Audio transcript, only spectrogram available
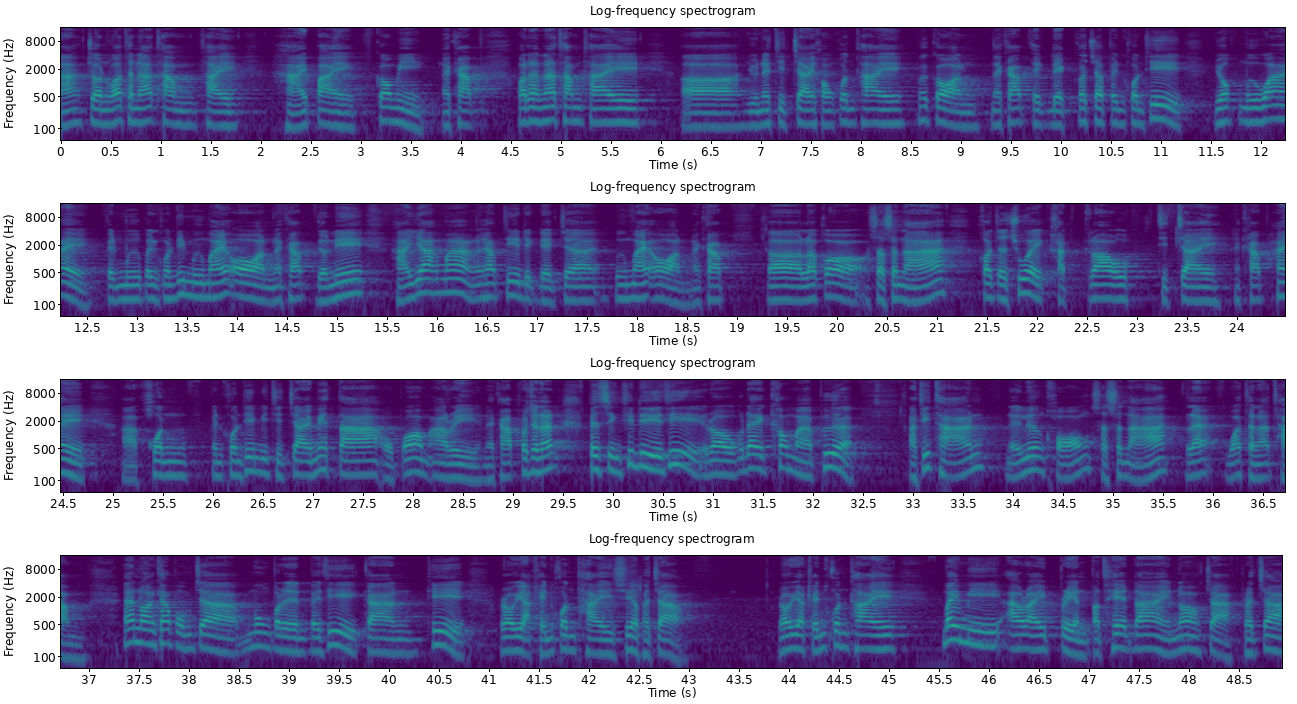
นะจนวัฒนธรรมไทยหายไปก็มีนะครับ วัฒนธรรมไทย อยู่ในจิตใจของคนไทยเมื่อก่อนนะครับ เด็กๆก็จะเป็นคนที่ยกมือไหว้ เป็นมือเป็นคนที่มือไม้อ่อนนะครับ เดี๋ยวนี้หายากมากนะครับที่เด็กๆจะมือไม้อ่อนนะครับแล้วก็ศาสนาก็จะช่วยขัดเกลาจิตใจนะครับ ให้คนเป็นคนที่มีจิตใจเมตตาอบอ้อมอารีนะครับ เพราะฉะนั้นเป็นสิ่งที่ดีที่เราได้เข้ามาเพื่อ อธิษฐานในเรื่องของศาสนาและวัฒนธรรม แน่นอนครับผมจะมุ่งประเด็นไปที่การที่เราอยากเห็นคนไทยเชื่อพระเจ้า เราอยากเห็นคนไทยไม่มีอะไรเปลี่ยนประเทศได้นอกจากพระเจ้า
